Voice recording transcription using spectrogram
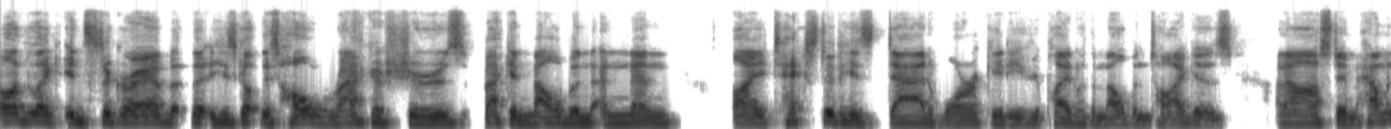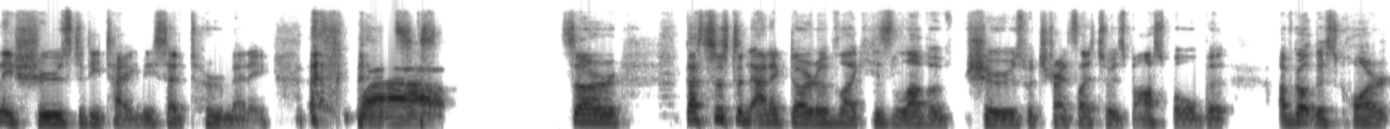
on like Instagram that he's got this whole rack of shoes back in Melbourne. And then I texted his dad, Warwick Giddey, who played with the Melbourne Tigers, and I asked him how many shoes did he take? And he said too many. Wow. so that's just an anecdote of like his love of shoes, which translates to his basketball. But I've got this quote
